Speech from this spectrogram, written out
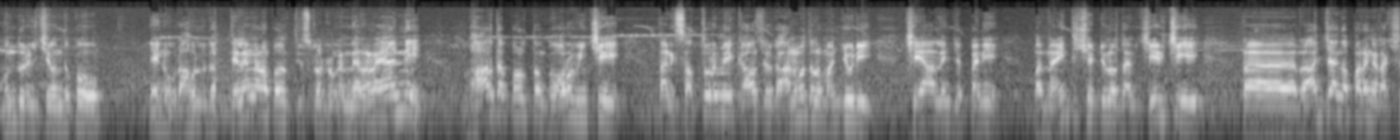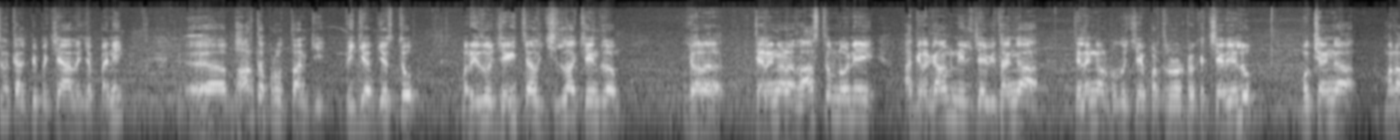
ముందు నిలిచినందుకు నేను రాహుల్ గాంధీ తెలంగాణ ప్రభుత్వం తీసుకున్నటువంటి నిర్ణయాన్ని భారత ప్రభుత్వం గౌరవించి దానికి సత్వరమే కావాల్సిన అనుమతులు మంజూరీ చేయాలని చెప్పని మరి నైన్త్ షెడ్యూల్లో దాన్ని చేర్చి ఆ, రాజ్యాంగ పరంగా రక్షణ కల్పింప చేయాలని చెప్పని భారత ప్రభుత్వానికి విజ్ఞప్తి చేస్తూ మరి ఏదో జగిత్యాల జిల్లా కేంద్రం ఇవాళ తెలంగాణ రాష్ట్రంలోనే అగ్రగామి నిలిచే విధంగా తెలంగాణ ప్రభుత్వం చేపడుతున్నటువంటి చర్యలు ముఖ్యంగా మన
